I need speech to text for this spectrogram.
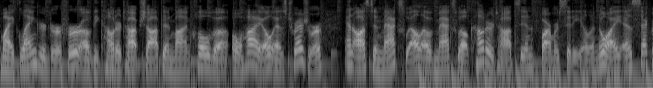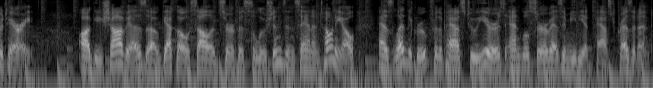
Mike Langerdorfer of the Countertop Shop in Monclova, Ohio, as treasurer, and Austin Maxwell of Maxwell Countertops in Farmer City, Illinois, as secretary. Augie Chavez of Gecko Solid Surface Solutions in San Antonio has led the group for the past two years and will serve as immediate past president.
